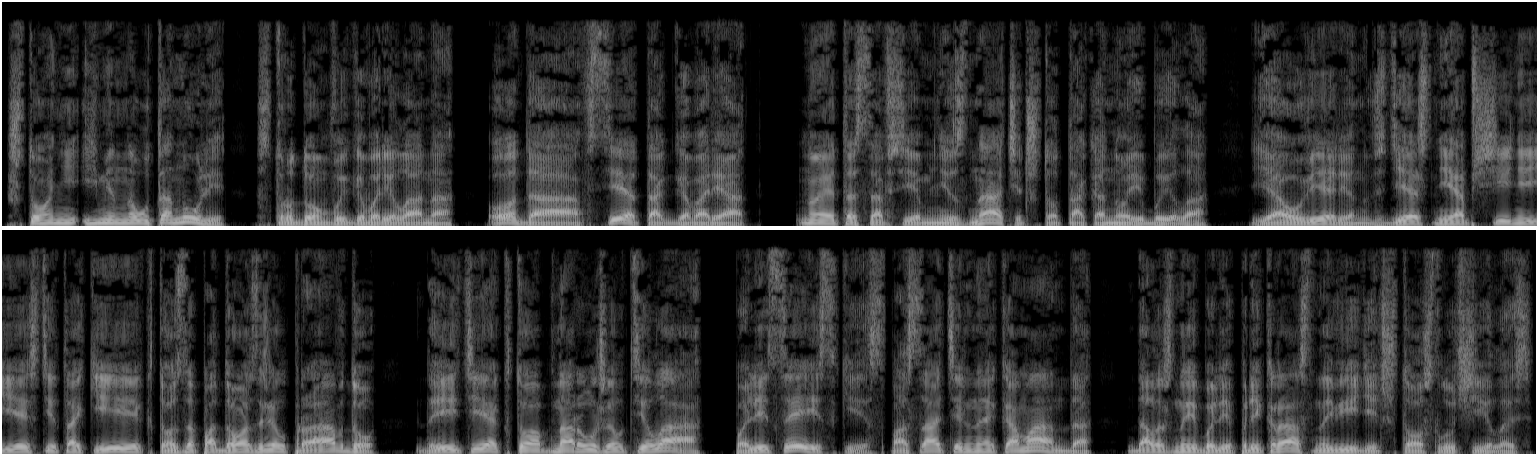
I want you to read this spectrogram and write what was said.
что они именно утонули?» — с трудом выговорила она. «О да, все так говорят. Но это совсем не значит, что так оно и было. Я уверен, в здешней общине есть и такие, кто заподозрил правду, да и те, кто обнаружил тела, полицейские, спасательная команда, должны были прекрасно видеть, что случилось.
